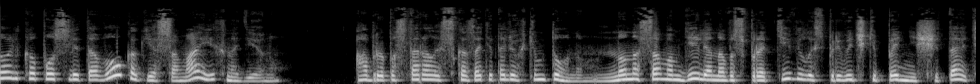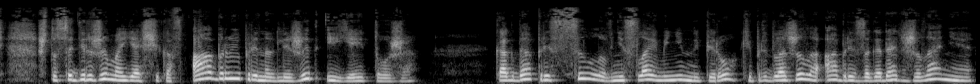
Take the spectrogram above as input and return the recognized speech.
«Только после того, как я сама их надену». Абра постаралась сказать это легким тоном, но на самом деле она воспротивилась привычке Пенни считать, что содержимое ящиков Абры принадлежит и ей тоже. Когда Присцилла внесла именинный пирог и предложила Абре загадать желание,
